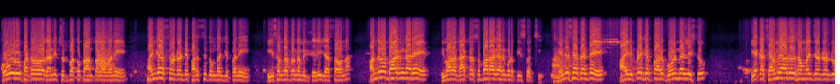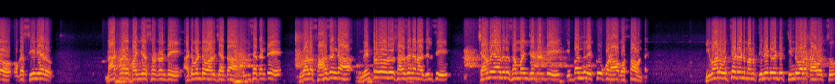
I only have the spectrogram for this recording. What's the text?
కొవ్వూరు పట్టణంలో కానీ చుట్టుపక్కల ప్రాంతంలో కానీ పనిచేస్తున్నటువంటి పరిస్థితి ఉందని చెప్పని ఈ సందర్భంగా మీకు తెలియజేస్తా ఉన్నా. అందులో భాగంగానే ఇవాళ డాక్టర్ సుబ్బారావు గారిని కూడా తీసుకొచ్చి ఎందుచేతంటే ఆయన ఇప్పుడే చెప్పారు గోల్డ్ మెడలిస్టు. ఈ యొక్క చర్మవ్యాధులకు సంబంధించినటువంటి ఒక సీనియర్ డాక్టర్గా పనిచేస్తున్నటువంటి అటువంటి వాళ్ళ చేత ఎందుచేత అంటే ఇవాళ సహజంగా వింటర్లోనూ సహజంగా నాకు తెలిసి చర్మవ్యాధులకు సంబంధించినటువంటి ఇబ్బందులు ఎక్కువ కూడా వస్తూ ఉంటాయి. ఇవాళ వచ్చేటువంటి మనం తినేటువంటి తిండి వల్ల కావచ్చు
